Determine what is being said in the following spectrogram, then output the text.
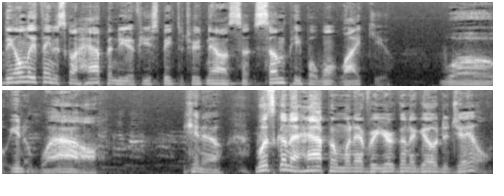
The only thing that's going to happen to you if you speak the truth now is some people won't like you. Whoa, you know, wow. You know, what's going to happen whenever you're going to go to jail?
